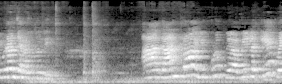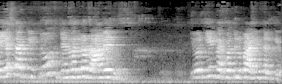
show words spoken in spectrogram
ఇవ్వడం జరుగుతుంది ఆ దాంట్లో ఇప్పుడు వీళ్ళకి వైఎస్ఆర్ కిట్టు జనవరిలో రాలేదు ఎవరికి గర్భవతులు బాలింతలకి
